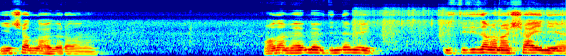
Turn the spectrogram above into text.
İnşallah ölür alana. Adam ev mev dinlemiyor. İstediği zaman aşağı iniyor.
